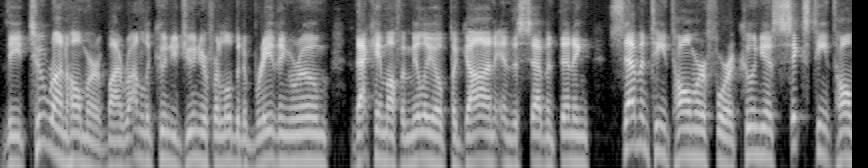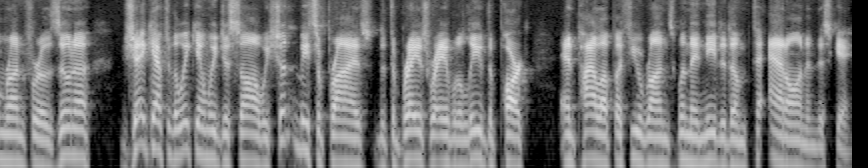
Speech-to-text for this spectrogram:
the two run homer by Ron Acuna Jr. for a little bit of breathing room. That came off Emilio Pagan in the seventh inning. 17th homer for Acuna, 16th home run for Ozuna. Jake, after the weekend we just saw, we shouldn't be surprised that the Braves were able to leave the park and pile up a few runs when they needed them to add on in this game.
